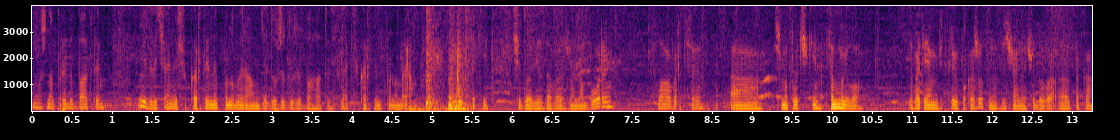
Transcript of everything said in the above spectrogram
можна придбати. Ну і звичайно, що картини по номерам. Є дуже-дуже багато всіляких картин по номерам. Дивіться, які чудові завезли набори. Флавер, це а, шматочки, це мило. Давайте я вам відкрию, покажу. Це надзвичайно чудова а, така.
